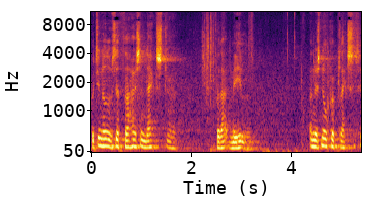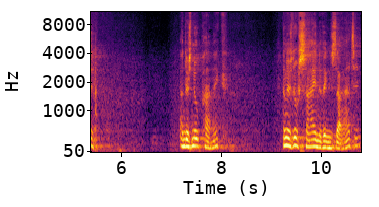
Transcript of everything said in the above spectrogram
But you know, there was a thousand extra for that meal. And there's no perplexity. And there's no panic. And there's no sign of anxiety.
